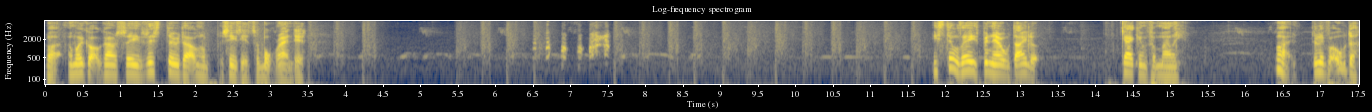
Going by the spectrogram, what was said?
Right, and we've got to go and see this dude out. It's easier to walk around here. He's still there. He's been there all day, look. Gagging for money. Right, deliver order.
